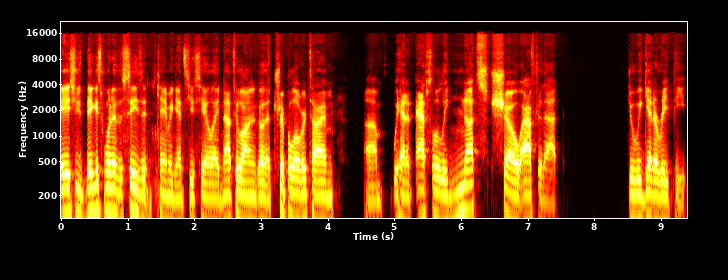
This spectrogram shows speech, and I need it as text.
ASU's biggest win of the season came against UCLA not too long ago. That triple overtime. Um, we had an absolutely nuts show after that. Do we get a repeat?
